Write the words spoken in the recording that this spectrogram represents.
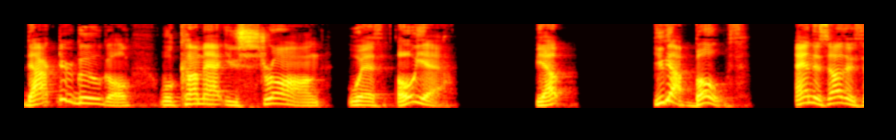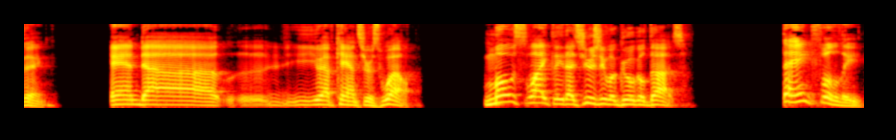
Dr. Google will come at you strong with, oh, yeah, yep, you got both. And this other thing. And uh, you have cancer as well. Most likely, that's usually what Google does. Thankfully,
